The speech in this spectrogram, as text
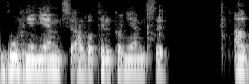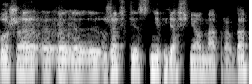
głównie Niemcy albo tylko Niemcy albo że rzecz jest niewyjaśniona, prawda?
